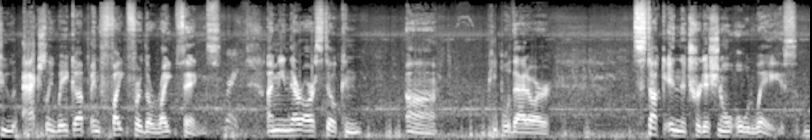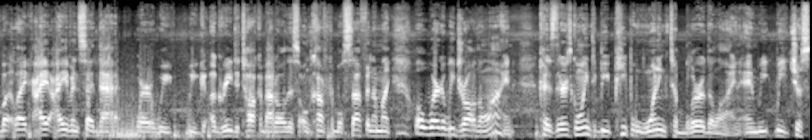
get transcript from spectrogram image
to actually wake up and fight for the right things. Right. I mean, there are still con- uh, people that are stuck in the traditional old ways. But like I, I even said that where we we agreed to talk about all this uncomfortable stuff, and I'm like, well, where do we draw the line? Because there's going to be people wanting to blur the line, and we we just.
